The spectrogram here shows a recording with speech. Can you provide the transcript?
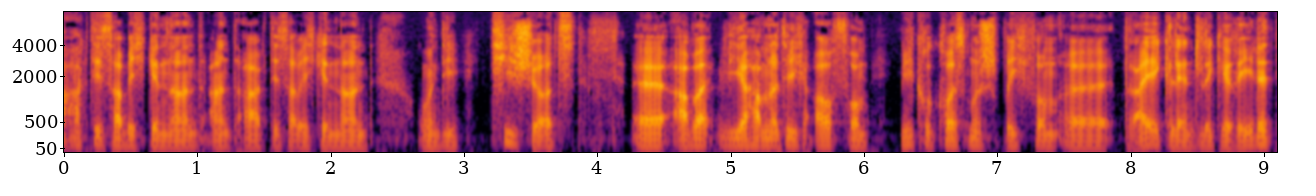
Arktis habe ich genannt, Antarktis habe ich genannt und die T-Shirts. Äh, aber wir haben natürlich auch vom Mikrokosmos, sprich vom äh, Dreieckländle geredet.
